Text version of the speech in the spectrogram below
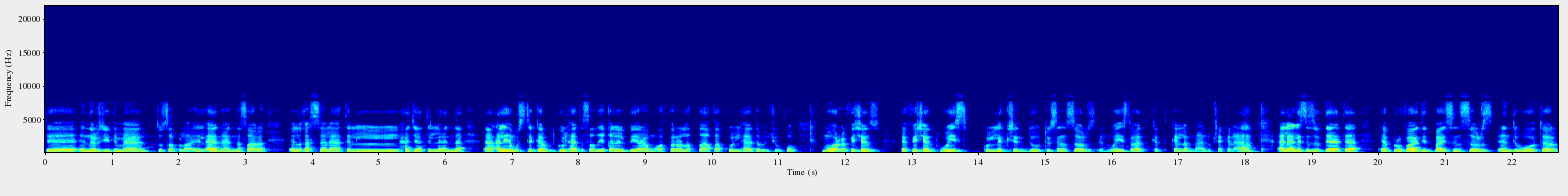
the energy demand to supply الآن عندنا صارت الغسالات الحاجات اللي عندنا عليهم ستيكر بتقول هذا صديقة للبيئة موفرة للطاقة كل هذا بنشوفه more efficient efficient waste collection due to sensors and waste وهذا تكلمنا عنه بشكل عام analysis of data provided by sensors in the water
